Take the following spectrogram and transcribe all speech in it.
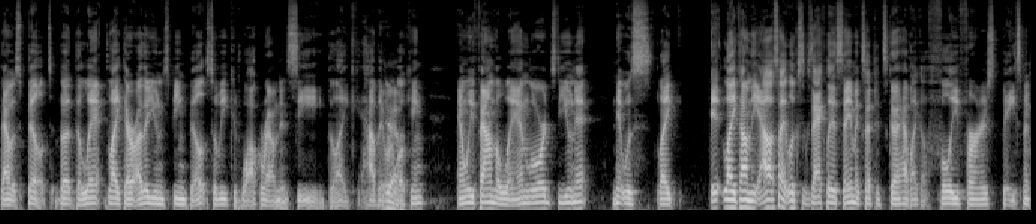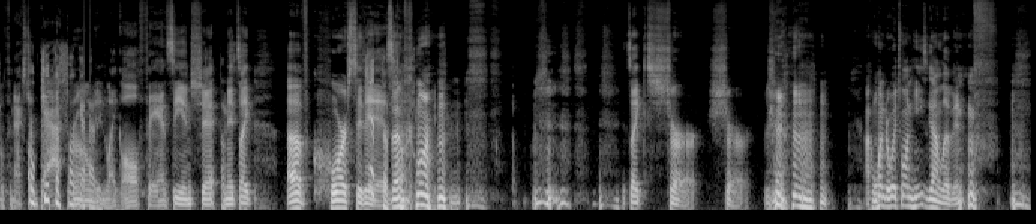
that was built, but the la- like there are other units being built, so we could walk around and see like how they were Yeah. looking. And we found the landlord's unit, and it was like it like on the outside it looks exactly the same, except it's gonna have like a fully furnished basement with an extra Oh, get the fuck bathroom and like all fancy and shit. And it's like, of course it Get the is. Of course. it's like sure, sure. I wonder which one he's gonna live in.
